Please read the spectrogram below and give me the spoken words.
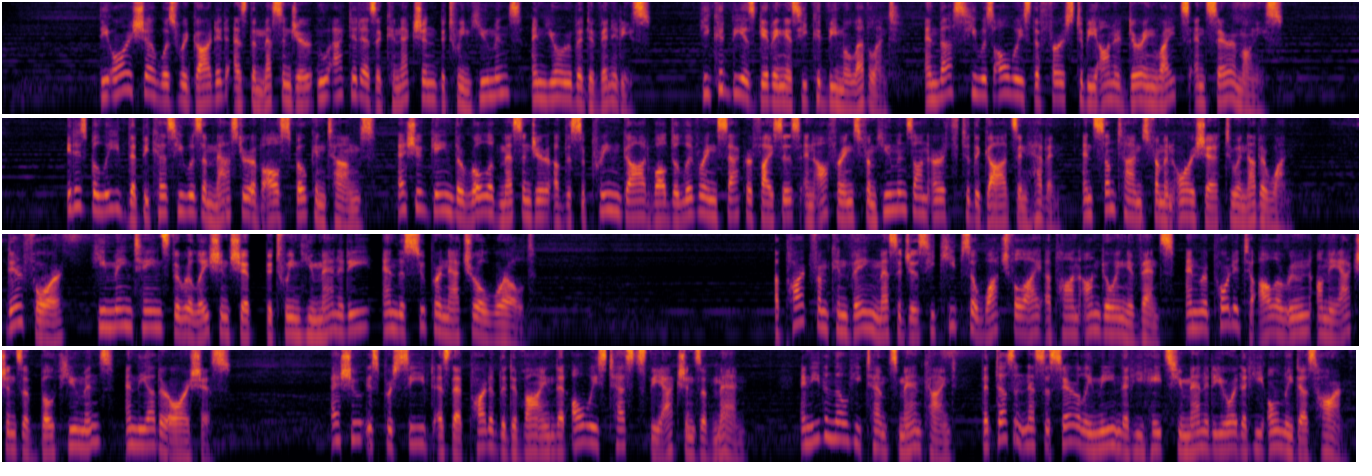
The Orisha was regarded as the messenger who acted as a connection between humans and Yoruba divinities. He could be as giving as he could be malevolent, and thus he was always the first to be honored during rites and ceremonies. It is believed that because he was a master of all spoken tongues, Eshu gained the role of messenger of the supreme god while delivering sacrifices and offerings from humans on earth to the gods in heaven, and sometimes from an Orisha to another one. Therefore, he maintains the relationship between humanity and the supernatural world. Apart from conveying messages he keeps a watchful eye upon ongoing events and reported to Olorun on the actions of both humans and the other Orishas. Eshu is perceived as that part of the divine that always tests the actions of men, and even though he tempts mankind, that doesn't necessarily mean that he hates humanity or that he only does harm.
